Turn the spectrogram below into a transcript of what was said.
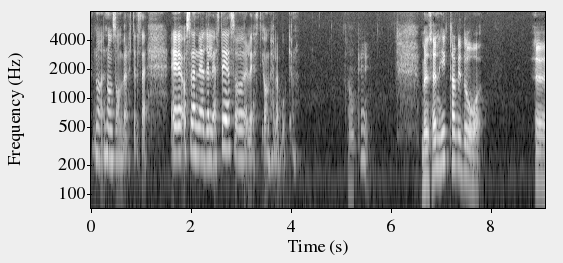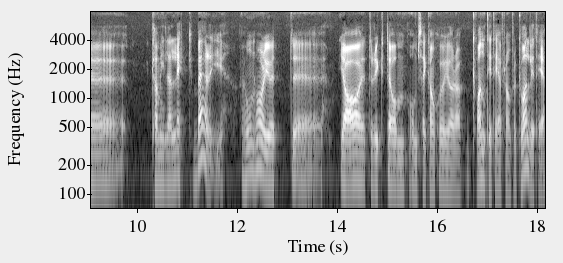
Någon sån berättelse. Eh, och sen när jag hade läst det så läste jag om hela boken. Okej. Men sen hittar vi då eh, Camilla Läckberg. Hon har ju ett, eh, ja, ett rykte om, om sig kanske att göra kvantitet framför kvalitet.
